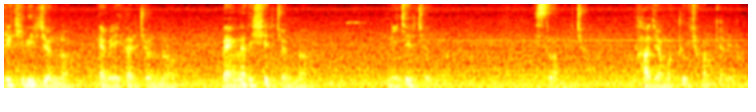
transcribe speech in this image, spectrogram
পৃথিবীর জন্য। আমেরিকার জন্য বাংলাদেশের জন্য নিজের জন্য ইসলামের জন্য। খাজা মতো খান ক্যালিফোর্নিয়া।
